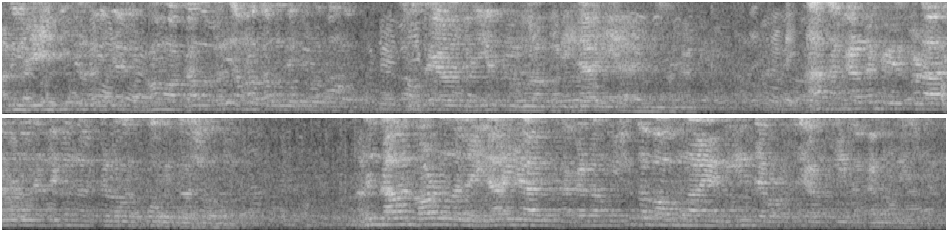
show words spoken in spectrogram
അത് വിജയിപ്പിക്കുന്നതിന് വലിയ നമ്മളെ സംബന്ധിച്ചിടത്തോളം സംസ്ഥയുടെ ഇരായിയായ ആ സംഘടനയ്ക്ക് ഇവിടെ ആരോടും എന്തെങ്കിലും നിൽക്കണവർക്കോ വിദ്വേഷമൊന്നും വിദ്വേഷമോ അതുണ്ടാവാൻ പാടുള്ളതല്ല. ഒരു സംഘടന വിശുദ്ധമാവുന്നതായ നീന്റെ വളർച്ചയാണ് ഈ സംഘടന ഉദ്ദേശിക്കുന്നത്.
